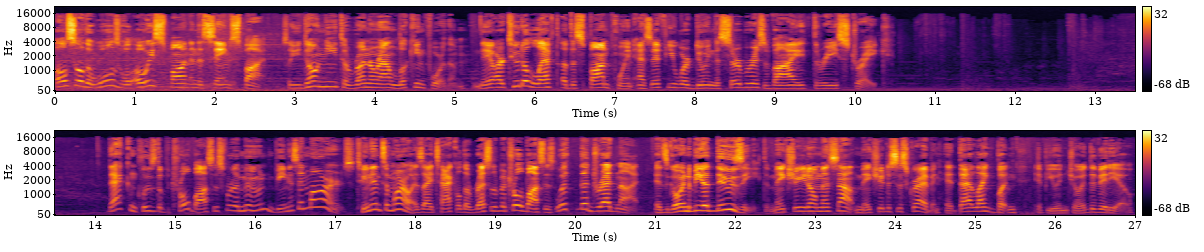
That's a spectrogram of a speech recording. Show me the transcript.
Also, the wolves will always spawn in the same spot so you don't need to run around looking for them. They are to the left of the spawn point as if you were doing the Cerberus Vae 3 strike. that concludes the patrol bosses for the Moon, Venus, and Mars. Tune in tomorrow as I tackle the rest of the patrol bosses with the Dreadnought. It's going to be a doozy. To make sure you don't miss out, make sure to subscribe and hit that like button if you enjoyed the video.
